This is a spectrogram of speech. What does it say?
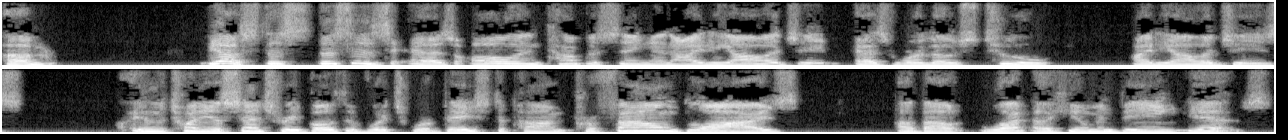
Um, yes, this this is as all-encompassing an ideology as were those two ideologies in the 20th century, both of which were based upon profound lies about what a human being is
